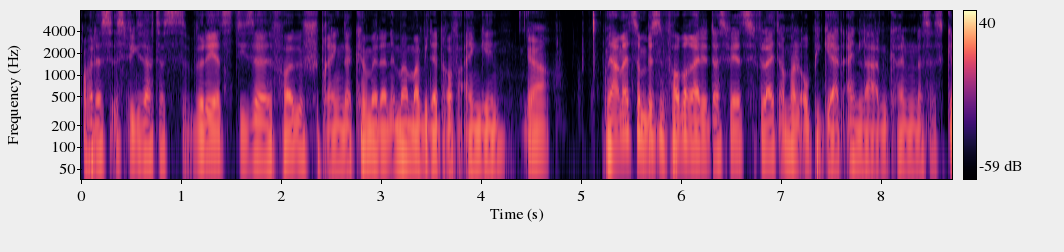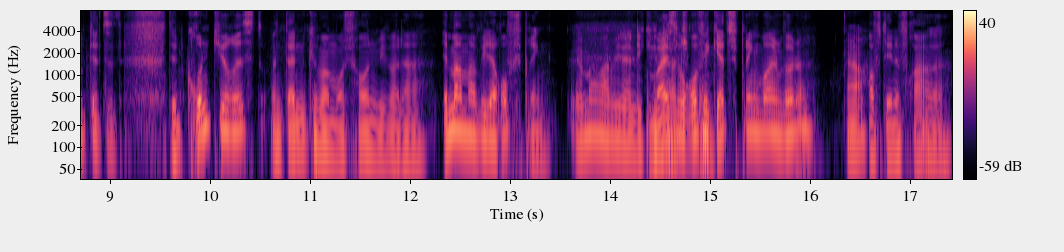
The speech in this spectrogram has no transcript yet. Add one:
Aber das ist, wie gesagt, das würde jetzt diese Folge sprengen. Da können wir dann immer mal wieder drauf eingehen. Ja. Wir haben jetzt so ein bisschen vorbereitet, dass wir jetzt vielleicht auch mal einen Opi Gerd einladen können. Das heißt, es gibt jetzt den Grundjurist und dann können wir mal schauen, wie wir da immer mal wieder raufspringen. Immer mal wieder in die Und Kindheit weißt du, worauf springen. ich jetzt springen wollen würde? Ja. Auf deine Frage.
